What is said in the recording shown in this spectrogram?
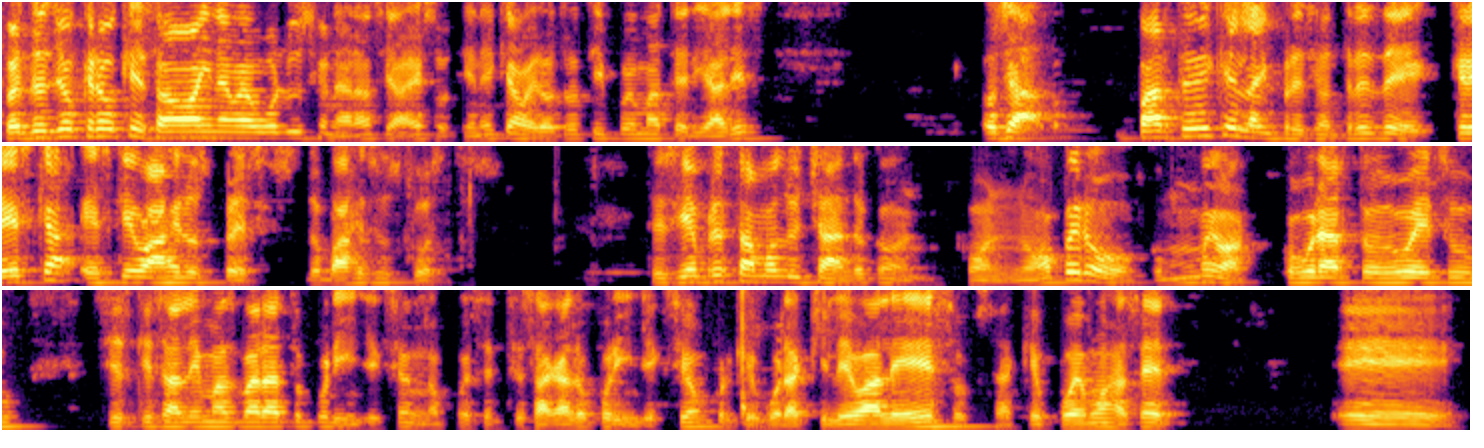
Pues entonces yo creo que esa vaina va a evolucionar hacia eso. Tiene que haber otro tipo de materiales. O sea, parte de que la impresión 3D crezca es que baje los precios, los baje sus costos. Entonces siempre estamos luchando con, con, no, pero ¿cómo me va a cobrar todo eso? Si es que sale más barato por inyección, ¿no? Pues entonces hágalo por inyección, porque por aquí le vale eso, o sea, ¿qué podemos hacer? Eh,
